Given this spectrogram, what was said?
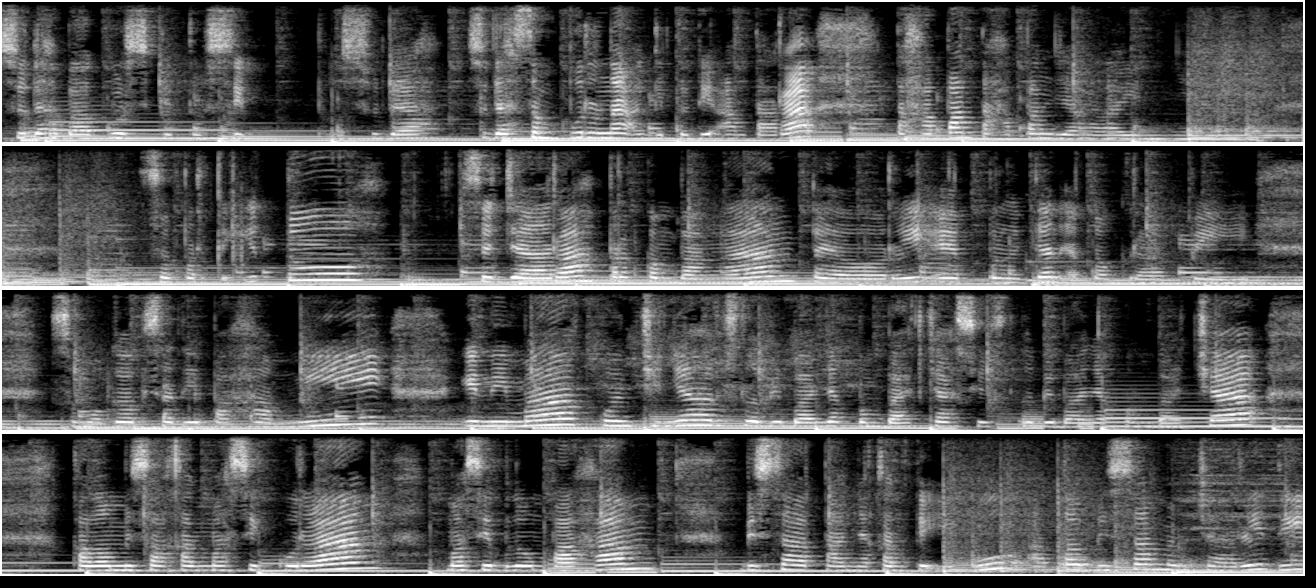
sudah bagus gitu sih sudah sudah sempurna gitu di antara tahapan-tahapan yang lainnya. Seperti itu sejarah perkembangan teori eh, penelitian etnografi. Semoga bisa dipahami. Ini mah kuncinya harus lebih banyak membaca sih, lebih banyak membaca. Kalau misalkan masih kurang, masih belum paham, bisa tanyakan ke ibu atau bisa mencari di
